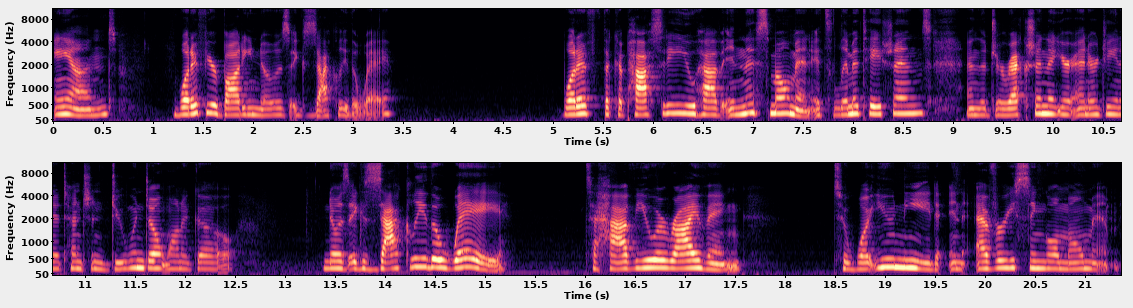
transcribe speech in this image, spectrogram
And what if your body knows exactly the way? What if the capacity you have in this moment, its limitations, and the direction that your energy and attention do and don't want to go, knows exactly the way to have you arriving to what you need in every single moment?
